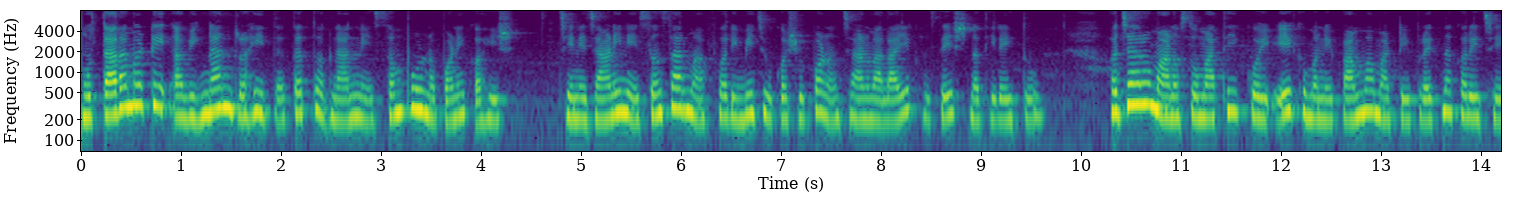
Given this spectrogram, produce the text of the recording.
હું તારા માટે આ વિજ્ઞાન રહિત તત્વજ્ઞાનને સંપૂર્ણપણે કહીશ, જેને જાણીને સંસારમાં ફરી બીજું કશું પણ જાણવા લાયક શેષ નથી રહેતું. હજારો માણસોમાંથી કોઈ એક મને પામવા માટે પ્રયત્ન કરે છે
